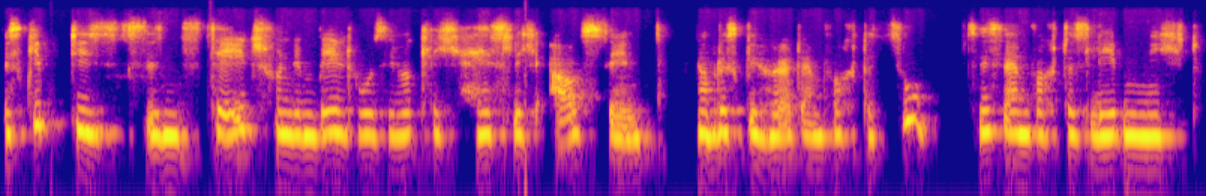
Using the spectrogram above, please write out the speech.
es gibt diesen Stage von dem Bild, wo sie wirklich hässlich aussehen, aber das gehört einfach dazu. Es ist einfach das Leben nicht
